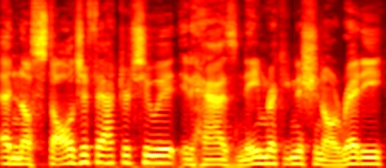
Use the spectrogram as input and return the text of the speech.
a nostalgia factor to it. It has name recognition already.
